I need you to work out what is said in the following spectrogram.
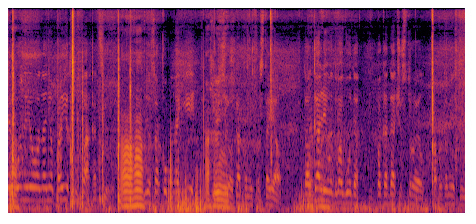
И он ее на нем поехал бак отсюда. У Ага, него саркома ноги, Охренеть. и все, так он и простоял. Толкали его два года, пока дачу строил, а потом я с ним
